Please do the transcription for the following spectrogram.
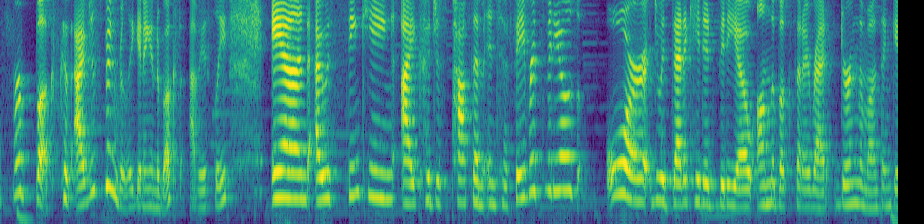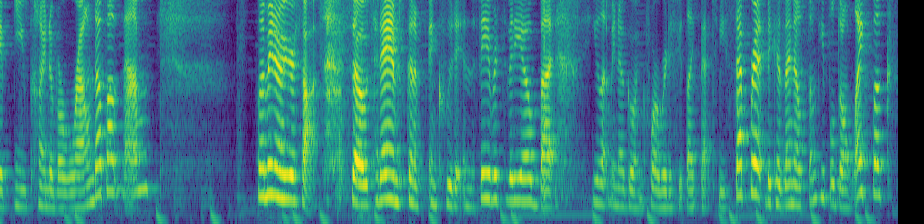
for books because I've just been really getting into books, obviously. And I was thinking I could just pop them into favorites videos or do a dedicated video on the books that I read during the month and give you kind of a roundup of them. Let me know your thoughts. So today I'm just gonna include it in the favorites video, but you let me know going forward if you'd like that to be separate because I know some people don't like books,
